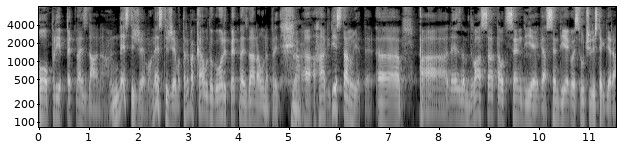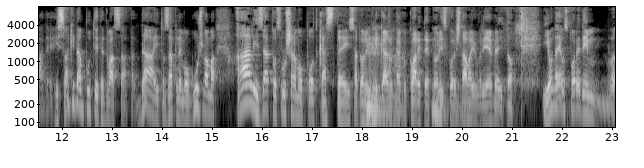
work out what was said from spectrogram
O, prije 15 dana. Ne stižemo, ne stižemo. Treba kavu dogovoriti 15 dana unaprijed. Da. Aha, gdje stanujete? Pa, ne znam, dva sata od San Diego. San Diego je sveučilište gdje rade. I svaki dan putujete dva sata. Da, i to zapnemo u gužvama, ali zato slušamo podcaste i sad oni kažu kako kvalitetno oni iskorištavaju vrijeme i to. I onda ja usporedim uh,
